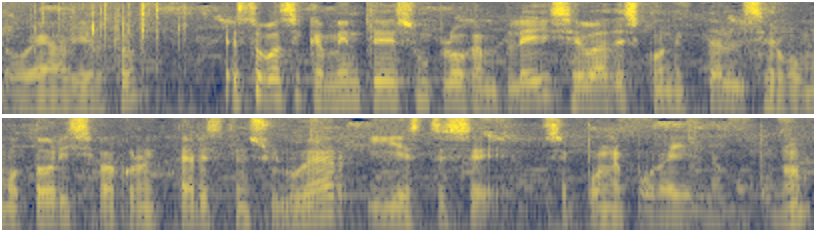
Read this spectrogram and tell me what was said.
lo he abierto. Esto básicamente es un plug and play. Se va a desconectar el servomotor y se va a conectar este en su lugar. Y este se, se pone por ahí en la moto, ¿no?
